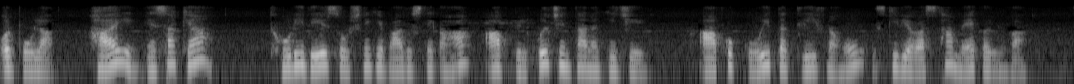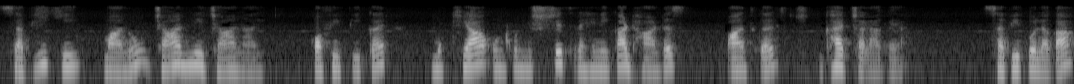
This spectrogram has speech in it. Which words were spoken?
और बोला, हाय, ऐसा क्या? थोड़ी देर सोचने के बाद उसने कहा, आप बिल्कुल चिंता न कीजिए। आपको कोई तकलीफ़ ना हो, इसकी व्यवस्था मैं करूँगा। सभी की मानो जान में जान आई कॉफ़ी पीकर मुखिया उनको निश्चित रहने का ढांढस बांधकर घर चला गया। सभी को लगा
